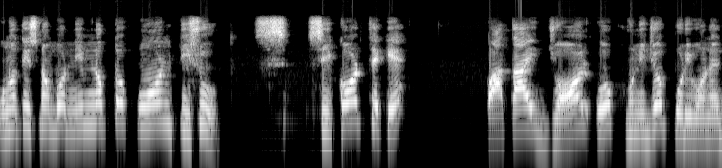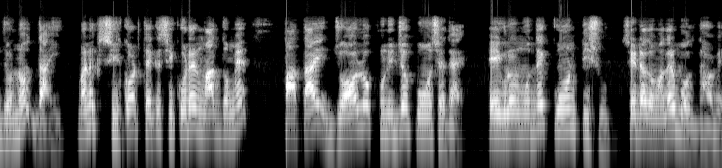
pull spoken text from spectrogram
উনত্রিশ নম্বর নিম্নোক্ত কোন টিস্যু শিকড় থেকে পাতায় জল ও খনিজ পরিবহনের জন্য দায়ী? মানে শিকড় থেকে, শিকড়ের মাধ্যমে পাতায় জল ও খনিজ পৌঁছে দেয়। এইগুলোর মধ্যে কোন টিস্যু? সেটা তোমাদের বলতে হবে।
